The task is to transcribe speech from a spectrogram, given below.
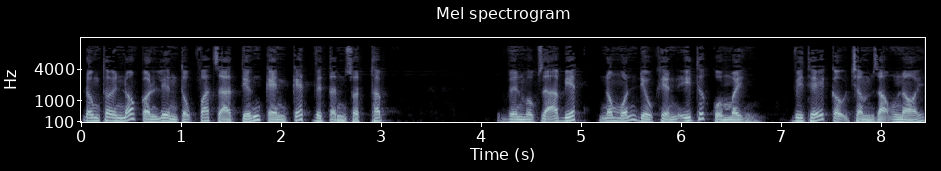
đồng thời nó còn liên tục phát ra tiếng kèn kết với tần suất thấp. Viên mục giã biết nó muốn điều khiển ý thức của mình, vì thế cậu trầm giọng nói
